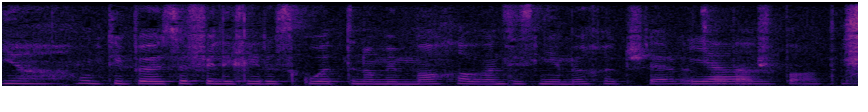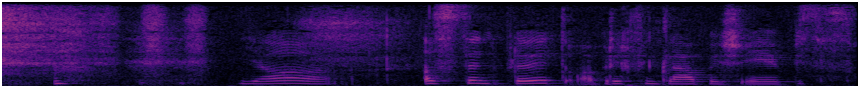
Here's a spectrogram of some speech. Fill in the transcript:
Ja, und die Bösen vielleicht ihr Gute noch machen, aber wenn sie es nie machen, sterben sie Ja. halt auch spät. Ja, also es klingt blöd, aber ich finde, Glaube ist eh etwas, das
